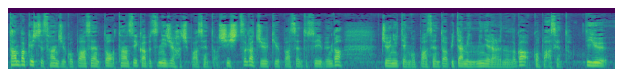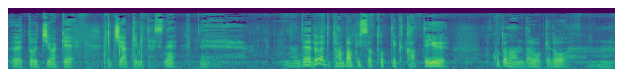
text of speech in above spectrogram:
タンパク質35%炭水化物28%脂質が19%水分が12.5%ビタミンミネラルなどが5%っていう、えー、と内訳内訳みたいですね。えー、なのでどうやってタンパク質を取っていくかっていうことなんだろうけど、うん、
